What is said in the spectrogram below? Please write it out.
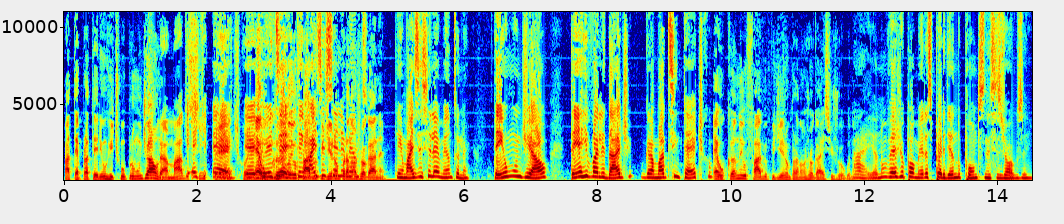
até pra terem um ritmo pro mundial, né? Gramado É sintético. é. É, eu o Cano dizer, e o Fábio pediram pra não jogar, né? Tem mais esse elemento, né? Tem o Mundial, tem a rivalidade, o gramado sintético. É, o Cano e o Fábio pediram pra não jogar esse jogo, né? Ah, eu não vejo o Palmeiras perdendo pontos nesses jogos aí.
